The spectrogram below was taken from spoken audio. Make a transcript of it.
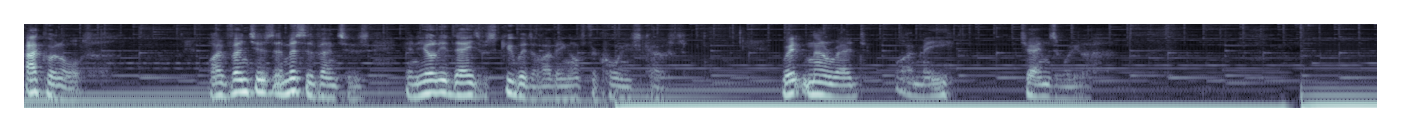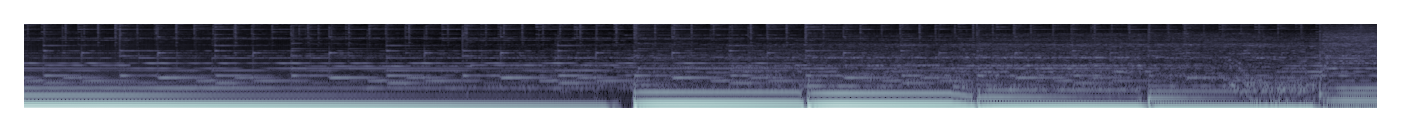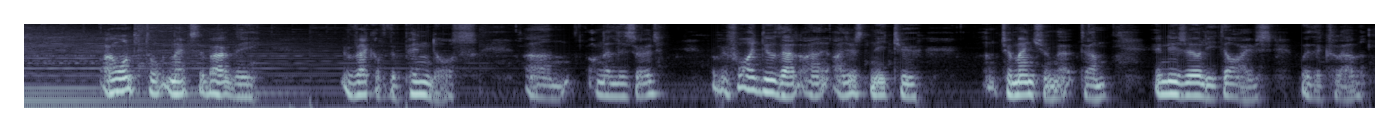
Aquanaut. My adventures and misadventures in the early days of scuba diving off the Cornish coast. Written and read by me, James Wheeler. I want to talk next about the wreck of the Pindos um, on the Lizard. But before I do that, I, I just need to to mention that um, in these early dives with the club,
